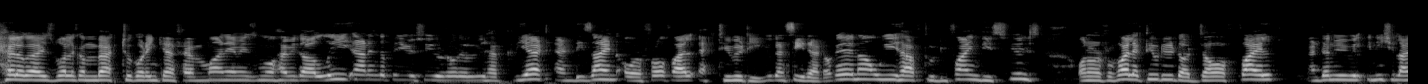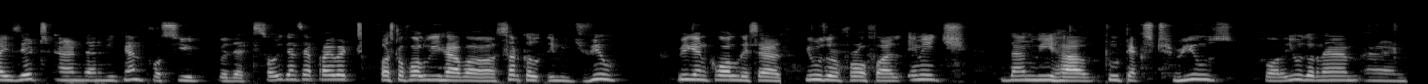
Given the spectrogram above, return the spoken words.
Hello guys, welcome back to Coding Cafe. My name is Mohammed Ali and in the previous tutorial we have created and designed our profile activity. You can see that okay. Now we have to define these fields on our profile activity.java file and then we will initialize it and then we can proceed with it. So you can say private. First of all we have a circle image view. We can call this as user profile image. Then we have two text views for username and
